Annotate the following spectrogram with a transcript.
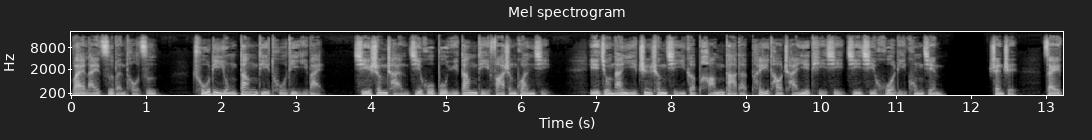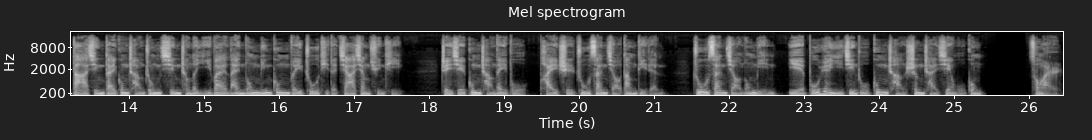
外来资本投资，除利用当地土地以外，其生产几乎不与当地发生关系，也就难以支撑起一个庞大的配套产业体系及其获利空间。甚至在大型代工厂中，形成了以外来农民工为主体的家乡群体。这些工厂内部排斥珠三角当地人，珠三角农民也不愿意进入工厂生产线务工，从而。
